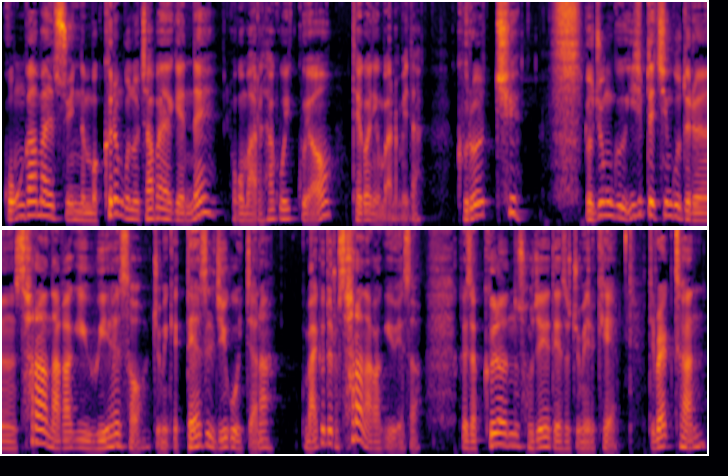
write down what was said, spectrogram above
공감할 수 있는 뭐 그런 걸로 잡아야겠네? 라고 말을 하고 있고요. 대건이가 말합니다. 그렇지. 요즘 그 20대 친구들은 살아나가기 위해서 좀 이렇게 대을 지고 있잖아. 말 그대로 살아나가기 위해서. 그래서 그런 소재에 대해서 좀 이렇게 디렉트한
